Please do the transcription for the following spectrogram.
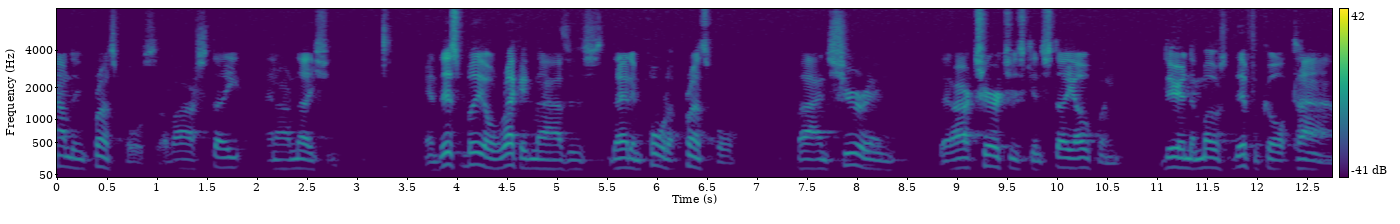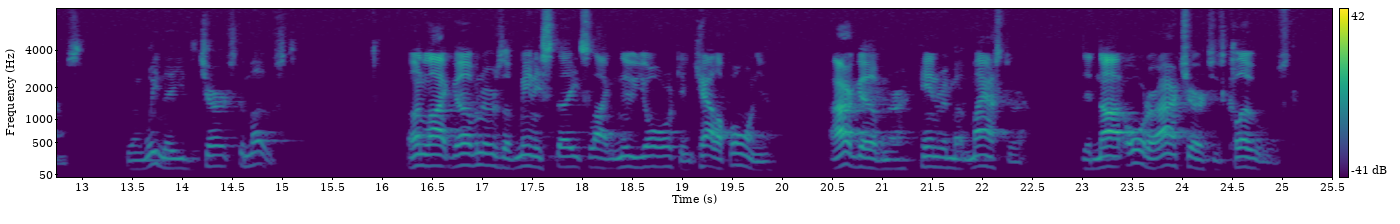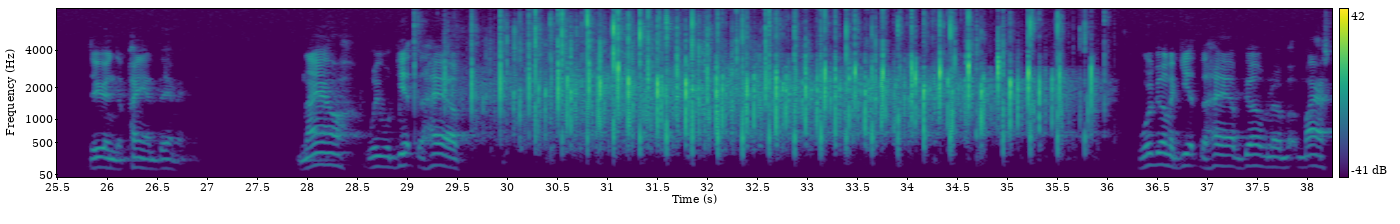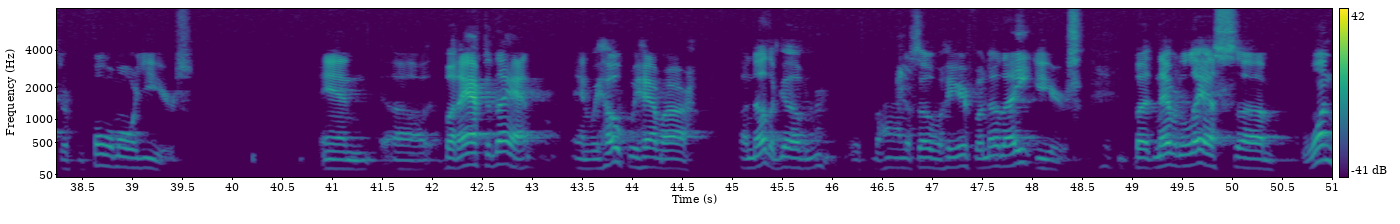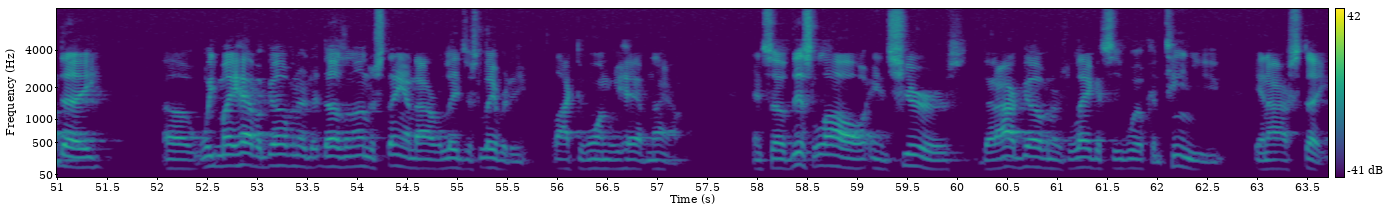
founding principles of our state and our nation. And this bill recognizes that important principle by ensuring that our churches can stay open during the most difficult times when we need the church the most. Unlike governors of many states like New York and California, our governor, Henry McMaster, did not order our churches closed during the pandemic. Now we will get to have we're going to get to have Governor McMaster for four more years. And uh, but after that, and we hope we have our another governor that's behind us over here for another eight years. But nevertheless, um, one day uh, we may have a governor that doesn't understand our religious liberty like the one we have now. And so this law ensures that our governor's legacy will continue in our state.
